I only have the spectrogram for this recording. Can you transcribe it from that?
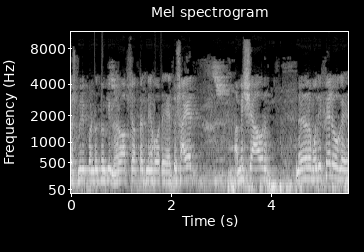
कश्मीरी पंडितों की घर वापसी अब तक नहीं हो रही है। तो शायद अमित शाह और नरेंद्र मोदी फेल हो गए।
